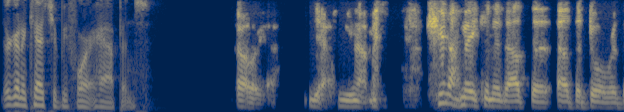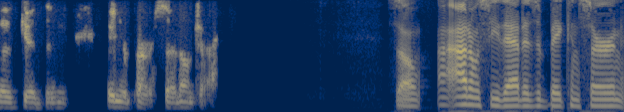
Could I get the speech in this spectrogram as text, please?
They're going to catch you before it happens. Oh yeah, yeah. You're not you're not making it out the out the door with those goods in in your purse, so don't try. So I don't see that as a big concern.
